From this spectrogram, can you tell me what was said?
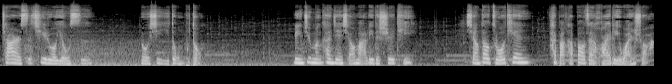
查查尔斯气若游丝，罗西一动不动。邻居们看见小玛丽的尸体，想到昨天还把她抱在怀里玩耍，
